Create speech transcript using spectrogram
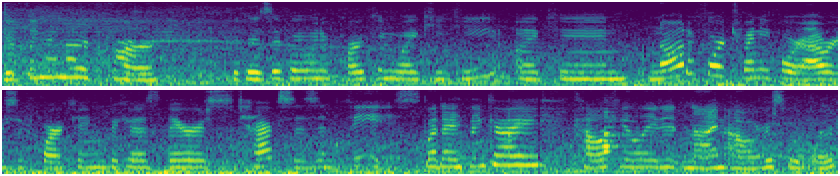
Good thing I'm not a car because if I want to park in Waikiki, I can not afford 24 hours of parking because there's taxes and fees. But I think I calculated nine hours would work.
